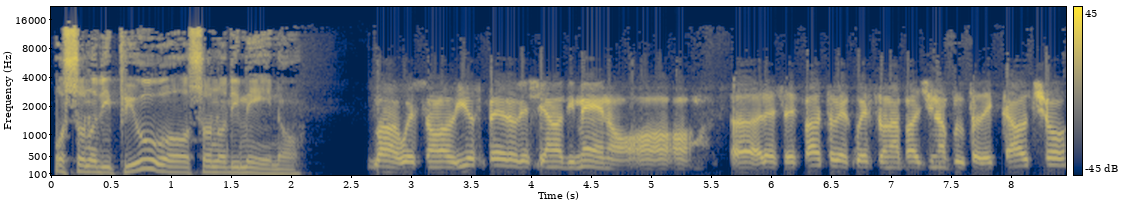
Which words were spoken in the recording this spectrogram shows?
o sono di più o sono di meno? No, questo, io spero che siano di meno. Resta il fatto che questa è una pagina brutta del calcio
